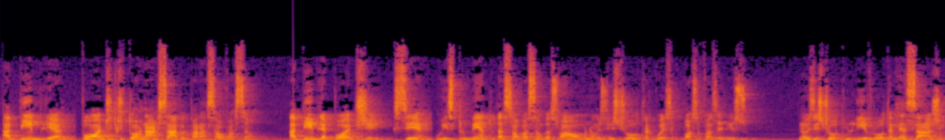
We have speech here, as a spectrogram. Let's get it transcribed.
A Bíblia pode te tornar sábio para a salvação. A Bíblia pode ser o instrumento da salvação da sua alma, não existe outra coisa que possa fazer isso. Não existe outro livro, outra mensagem.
